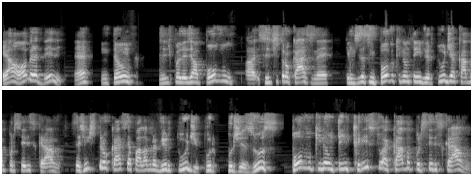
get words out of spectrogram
é a obra dele, né? Então, a gente poderia dizer, ó, povo, se a gente trocasse, né? Ele diz assim: povo que não tem virtude acaba por ser escravo. Se a gente trocasse a palavra virtude por, por Jesus, povo que não tem Cristo acaba por ser escravo,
